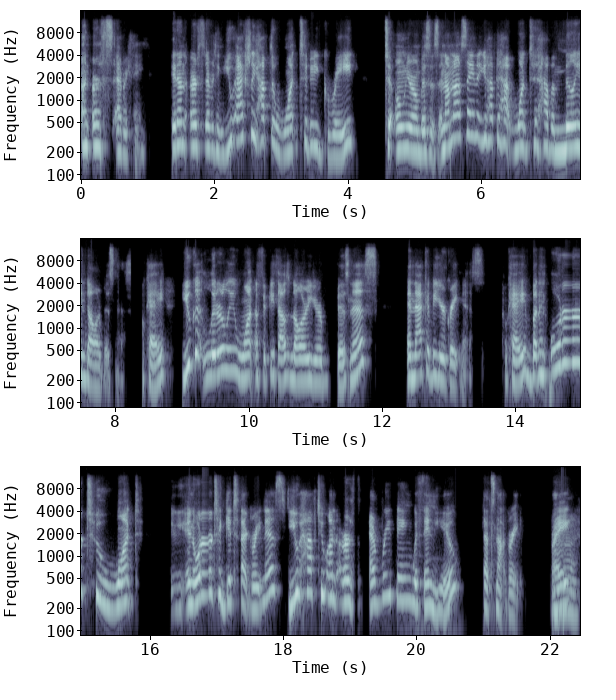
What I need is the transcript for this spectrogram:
unearths everything. It unearths everything. You actually have to want to be great to own your own business. And I'm not saying that you have to have want to have a million dollar business. Okay. You could literally want a $50,000 a year business and that could be your greatness. Okay. But in order to want in order to get to that greatness, you have to unearth everything within you that's not great, right? Mm-hmm.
